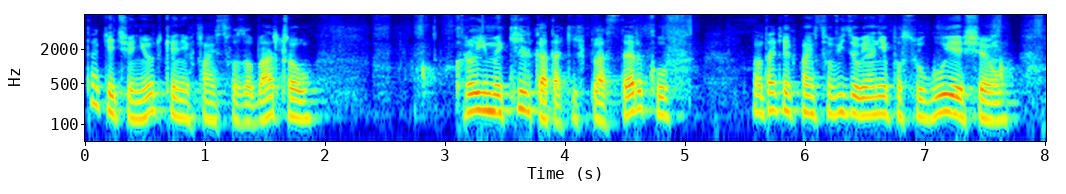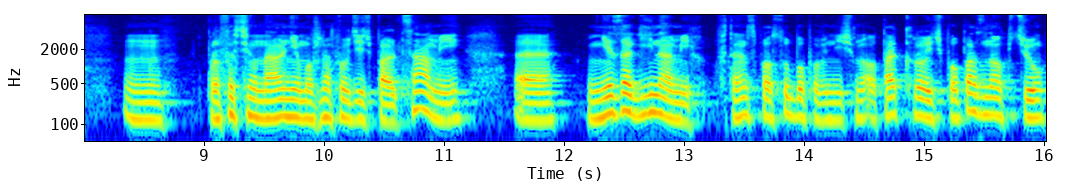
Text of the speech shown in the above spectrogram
takie cieniutkie, niech Państwo zobaczą. Kroimy kilka takich plasterków. No tak jak Państwo widzą, ja nie posługuję się mm, profesjonalnie, można powiedzieć, palcami. E, nie zaginam ich w ten sposób, bo powinniśmy o tak kroić po paznokciu.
